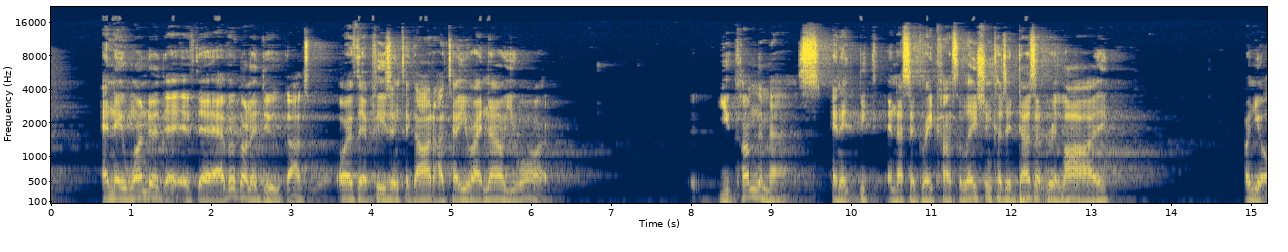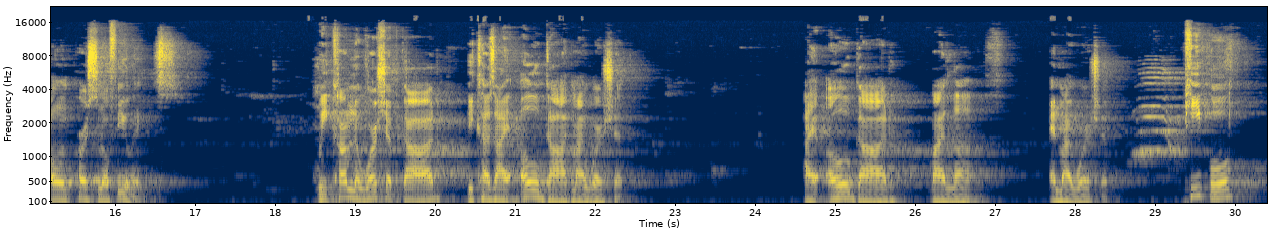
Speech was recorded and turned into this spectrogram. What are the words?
and they wonder that if they're ever going to do God's will or if they're pleasing to God. I tell you right now, you are. You come to Mass and it, and that's a great consolation because it doesn't rely on your own personal feelings. We come to worship God because I owe God my worship. I owe God my love and my worship. People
